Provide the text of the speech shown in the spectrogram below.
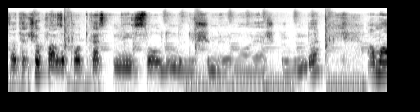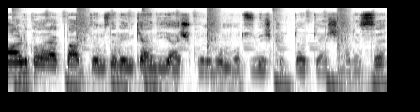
zaten çok fazla podcast dinleyicisi olduğunu da düşünmüyorum o yaş grubunda. Ama ağırlık olarak baktığımızda benim kendi yaş grubum 35-44 yaş arası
